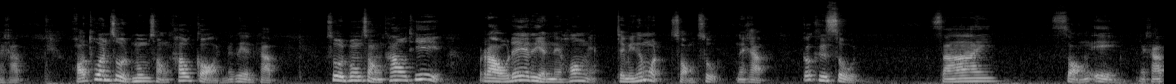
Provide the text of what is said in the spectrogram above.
นะครับ ขอทวนสูตรมุม 2 เท่าก่อนนักเรียนครับ สูตรมุม 2 เท่าที่เราได้เรียนในห้องเนี่ยจะมีทั้งหมด 2 สูตรนะครับ ก็คือสูตร sin 2a นะครับ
